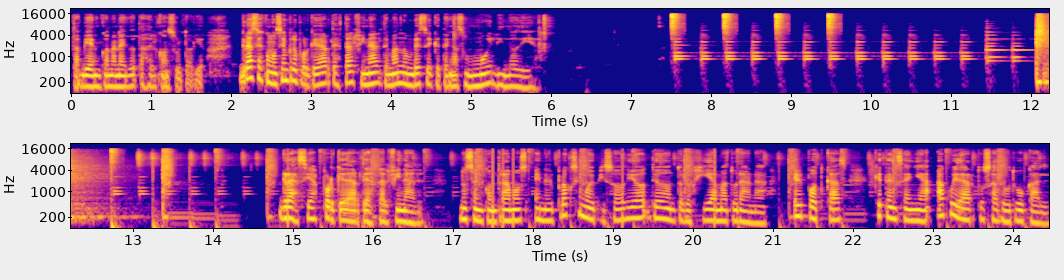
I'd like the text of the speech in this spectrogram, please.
también con anécdotas del consultorio. Gracias como siempre por quedarte hasta el final. Te mando un beso y que tengas un muy lindo día. Gracias por quedarte hasta el final. Nos encontramos en el próximo episodio de Odontología Maturana, el podcast que te enseña a cuidar tu salud bucal.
